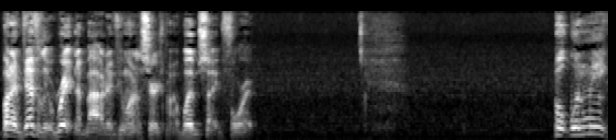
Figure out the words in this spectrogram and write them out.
But I've definitely written about it if you want to search my website for it. But when we.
